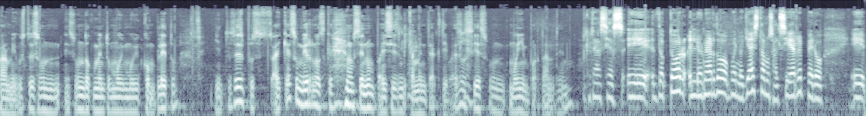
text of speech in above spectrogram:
para mi gusto es un, es un documento muy, muy completo. Y entonces, pues hay que asumirnos que vivimos en un país sísmicamente activo. Eso sí es un, muy importante, ¿no? Gracias. Eh, doctor Leonardo, bueno, ya estamos al cierre, pero eh,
